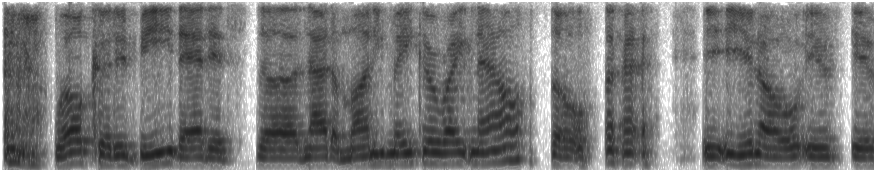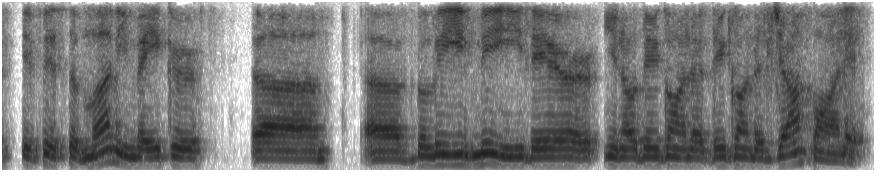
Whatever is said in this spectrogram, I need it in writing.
well, could it be that it's uh, not a money maker right now? So, you know, if if if it's a money maker, uh, uh, believe me, they're you know they're gonna they're gonna jump on it,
